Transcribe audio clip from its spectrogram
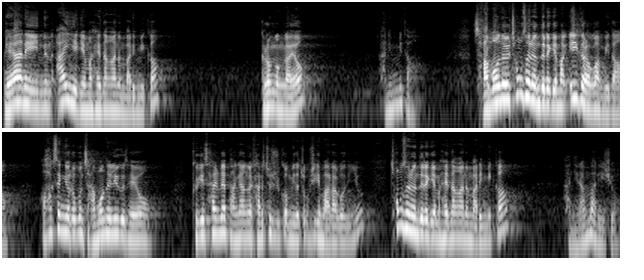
배 안에 있는 아이에게만 해당하는 말입니까? 그런 건가요? 아닙니다. 잠언을 청소년들에게 막 읽으라고 합니다. 아, 학생 여러분 잠언을 읽으세요. 그게 삶의 방향을 가르쳐 줄 겁니다. 조금씩 말하거든요. 청소년들에게만 해당하는 말입니까? 아니란 말이죠.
